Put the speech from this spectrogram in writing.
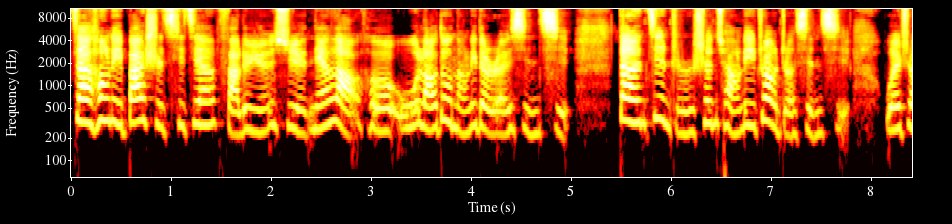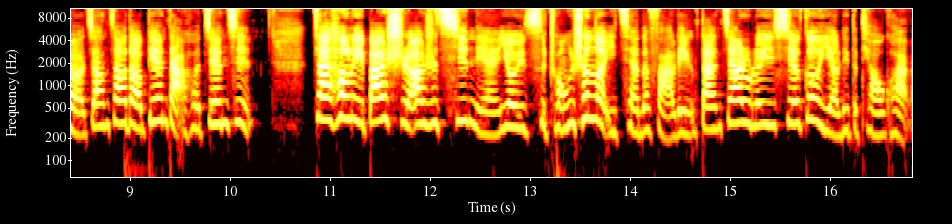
在亨利八世期间，法律允许年老和无劳动能力的人行乞，但禁止身强力壮者行乞，违者将遭到鞭打和监禁。在亨利八世二十七年，又一次重申了以前的法令，但加入了一些更严厉的条款。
